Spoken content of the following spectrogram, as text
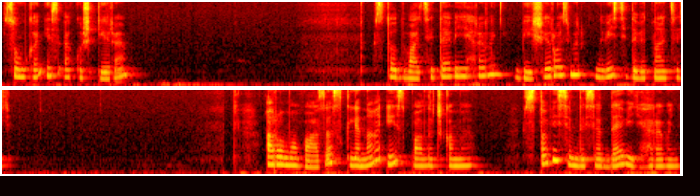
Сумка із екошкіри 129 гривень, більший розмір 219. Аромаваза скляна із паличками 189 гривень.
